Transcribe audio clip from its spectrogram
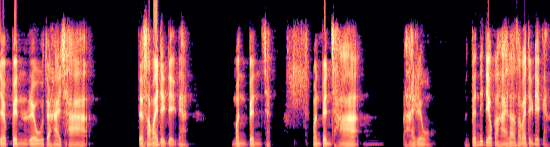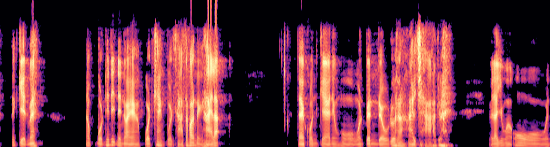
จะเป็นเร็วแต่หายช้า แต่สมัยเด็ก ๆ เนี่ย มันเป็นมันเป็นช้าหายเร็ว มันเป็นนิดเดียวก็หายแล้วสมัยเด็กๆอะสังเกตไหมแล้วปวดนิดๆหน่อยๆปวดแข้งปวดขาสักพักหนึ่งหายละแต่คนแก่เนี่ยโหมันเป็นเร็วด้วยหายช้าด้วย เวลายุ่งว่าโอ้ มัน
